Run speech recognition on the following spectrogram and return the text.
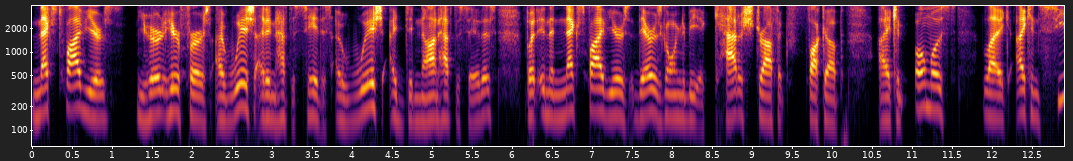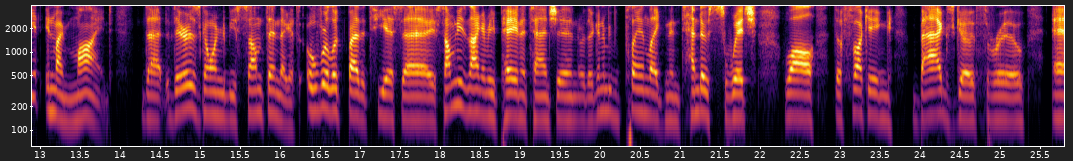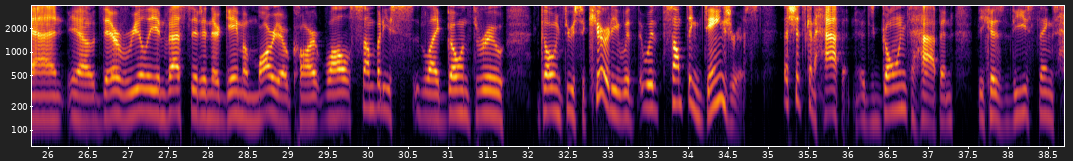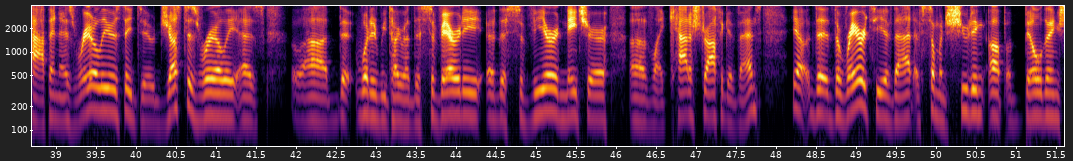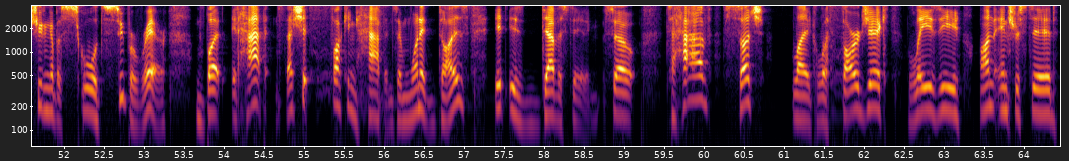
next five years you heard it here first. I wish I didn't have to say this. I wish I did not have to say this. But in the next five years, there is going to be a catastrophic fuck up. I can almost, like, I can see it in my mind that there's going to be something that gets overlooked by the TSA. Somebody's not going to be paying attention, or they're going to be playing like Nintendo Switch while the fucking bags go through. And, you know, they're really invested in their game of Mario Kart while somebody's like going through going through security with with something dangerous that shit's gonna happen. It's going to happen because these things happen as rarely as they do, just as rarely as uh, the, what did we talk about? The severity, uh, the severe nature of like catastrophic events. You know, the the rarity of that of someone shooting up a building, shooting up a school. It's super rare, but it happens. That shit fucking happens, and when it does, it is devastating. So to have such like lethargic, lazy, uninterested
